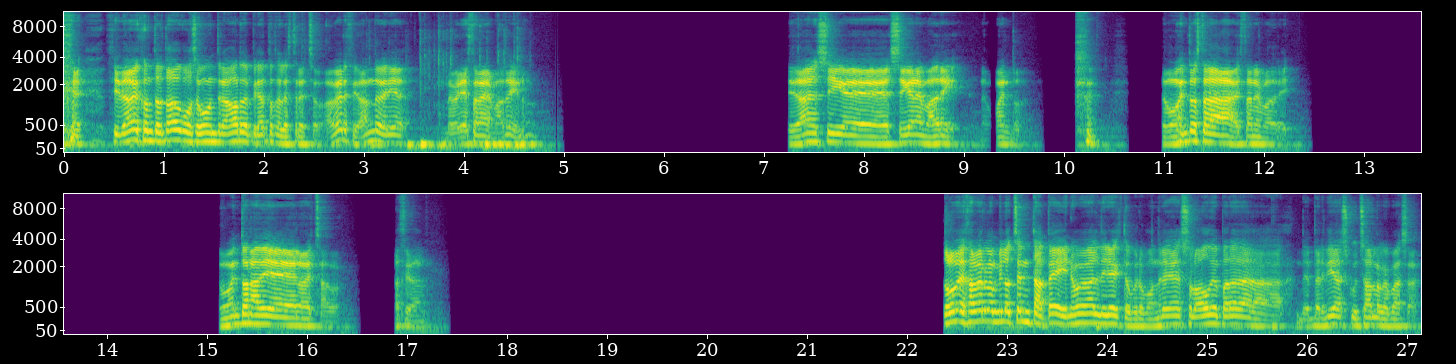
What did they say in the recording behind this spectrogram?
Zidane es contratado como segundo entrenador de Piratas del Estrecho. A ver, Zidane debería, debería estar en el Madrid, ¿no? Zidane sigue, sigue en el Madrid, de momento. de momento está, está en el Madrid. De momento nadie lo ha echado. La Zidane. Solo deja verlo en 1080p y no me va el directo, pero pondré solo audio para de perdida escuchar lo que pasa.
